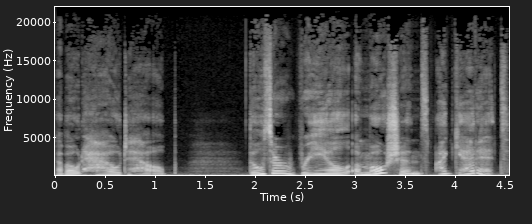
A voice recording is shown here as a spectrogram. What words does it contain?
about how to help, those are real emotions. I get it.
